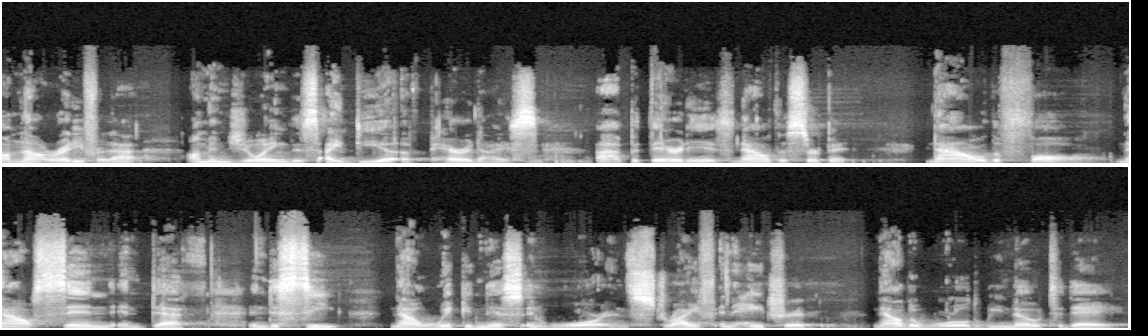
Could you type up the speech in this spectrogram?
I'm not ready for that. I'm enjoying this idea of paradise. Uh, but there it is, now the serpent, now the fall, now sin and death and deceit, now wickedness and war and strife and hatred, now the world we know today.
